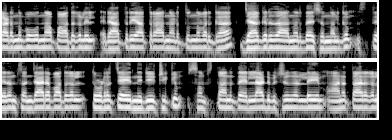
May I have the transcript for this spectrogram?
കടന്നുപോകുന്ന പാതകളിൽ രാത്രിയാത്ര നടത്തുന്നവർക്ക് ജാഗ്രതാ നിർദ്ദേശം നൽകും. സ്ഥിരം സഞ്ചാരപാതകൾ തുടർച്ചയായി നിരീക്ഷിക്കും. സംസ്ഥാനത്തെ എല്ലാ ഡിവിഷനുകളിലെയും ആനത്താരകൾ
